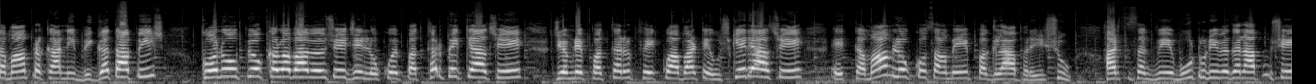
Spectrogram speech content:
તમામ પ્રકારની વિગત આપીશ. કોનો ઉપયોગ કરવામાં આવ્યો છે? જે લોકોએ પથ્થર ફેંક્યા છે, જેમણે પથ્થર ફેંકવા માટે ઉશ્કેર્યા છે, એ તમામ લોકો સામે પગલાં ભરીશું. હર્ષ સંઘવીએ મોટું નિવેદન આપ્યું છે.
